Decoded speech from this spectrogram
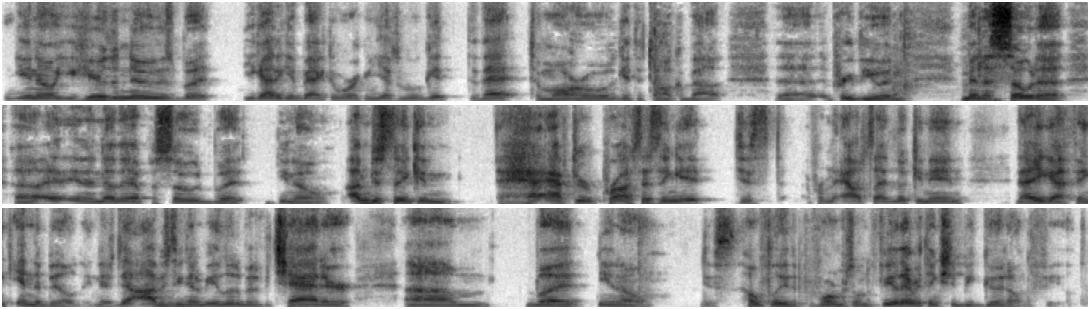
you know you hear the news but you got to get back to work. And yes we'll get to that tomorrow. We'll get to talk about the preview in minnesota uh, in another episode. But you know i'm just thinking after processing it just from the outside looking in now you got to think in the building. There's obviously mm-hmm. going to be a little bit of a chatter um, but you know just hopefully the performance on the field, everything should be good on the field.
